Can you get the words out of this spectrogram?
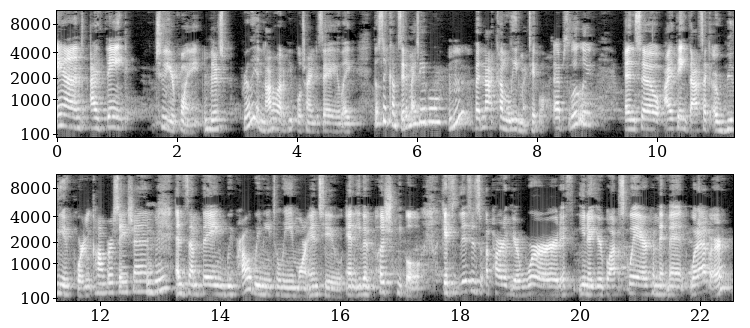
And I think, to your point, Mm-hmm. there's really not a lot of people trying to say, like, they'll say, come sit at my table, Mm-hmm. but not come lead my table. Absolutely. And so I think that's like a really important conversation Mm-hmm. and something we probably need to lean more into and even push people. Like if this is a part of your word, if you know your black square commitment, whatever,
